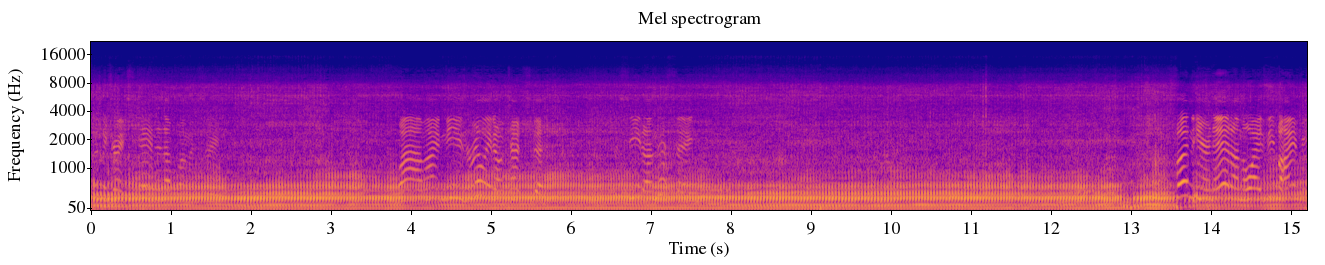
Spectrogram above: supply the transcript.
Let me try standing up on this thing. Wow, my knees really don't touch the, the seat on this thing. It's fun hearing Ed on the YZ behind me.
